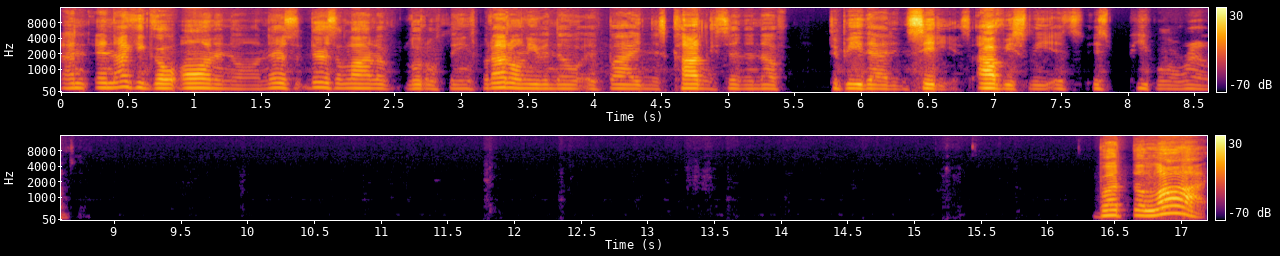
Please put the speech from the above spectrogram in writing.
and and I could go on and on. There's there's a lot of little things, but I don't even know if Biden is cognizant enough to be that insidious. Obviously, it's it's people around him. But the lie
